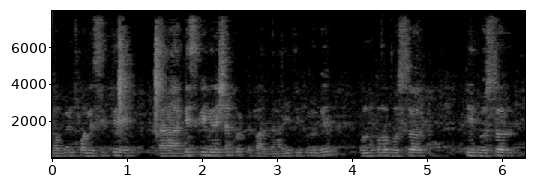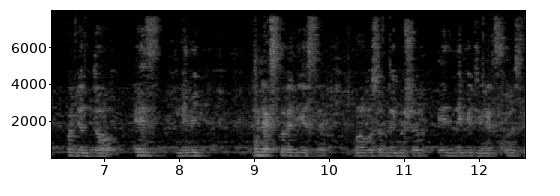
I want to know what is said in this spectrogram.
গভর্নমেন্ট পলিসিতে তারা ডিসক্রিমিনেশন করতে পারবে না। ইতিপূর্বে কোনো কোনো বছর তিন বছর পর্যন্ত এজ লিমিট রিল্যাক্স করে দিয়েছে কোনো বছর দুই বছর এজ লিমিট রিল্যাক্স করেছে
